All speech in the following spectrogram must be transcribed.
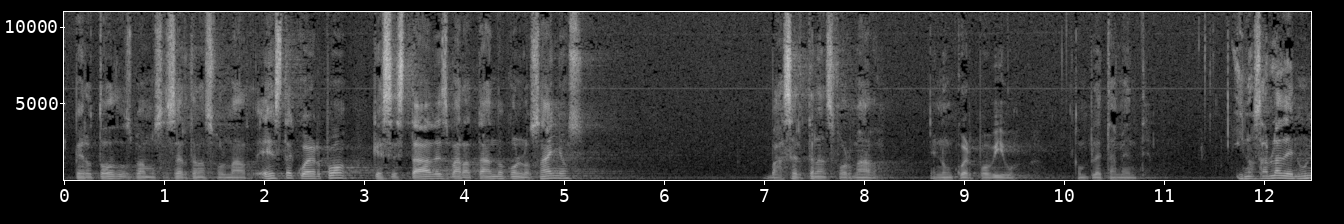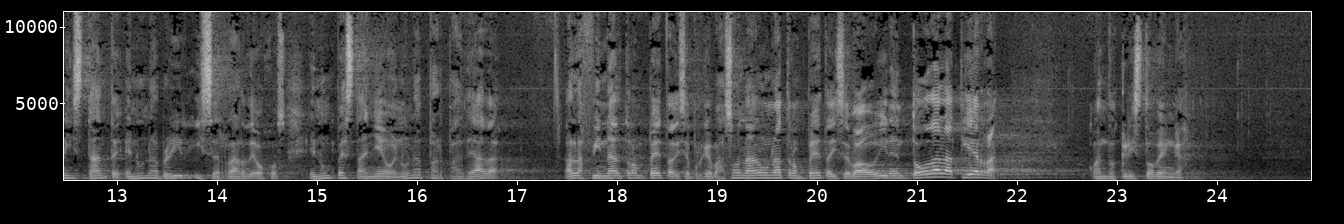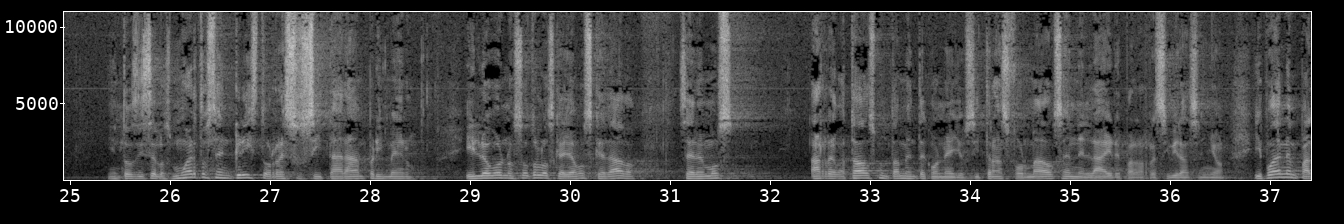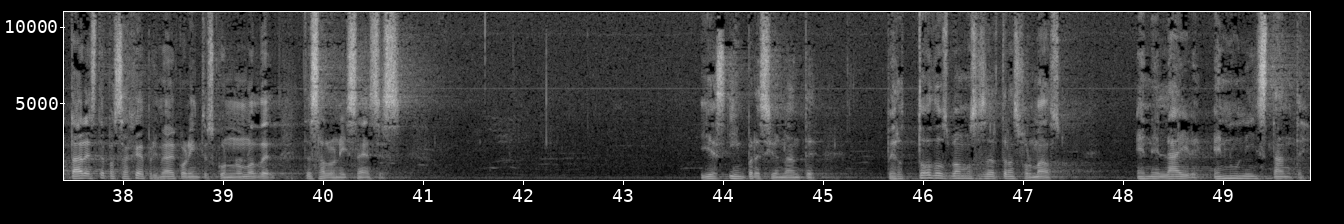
pero todos vamos a ser transformados. Este cuerpo que se está desbaratando con los años, va a ser transformado en un cuerpo vivo completamente. Y nos habla de en un instante, en un abrir y cerrar de ojos, en un pestañeo, en una parpadeada. A la final trompeta, dice, porque va a sonar una trompeta y se va a oír en toda la tierra cuando Cristo venga. Y entonces dice, los muertos en Cristo resucitarán primero. Y luego nosotros los que hayamos quedado seremos arrebatados juntamente con ellos y transformados en el aire para recibir al Señor. Y pueden empatar este pasaje de 1 Corintios con uno de Tesalonicenses. Y es impresionante. Pero todos vamos a ser transformados en el aire, en un instante,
